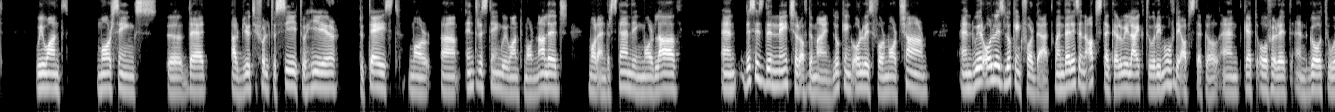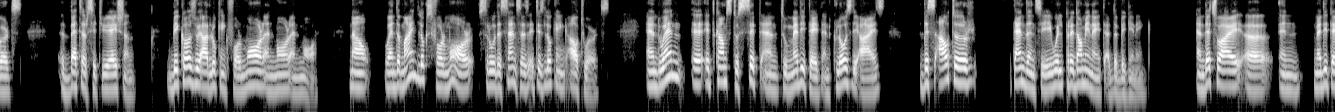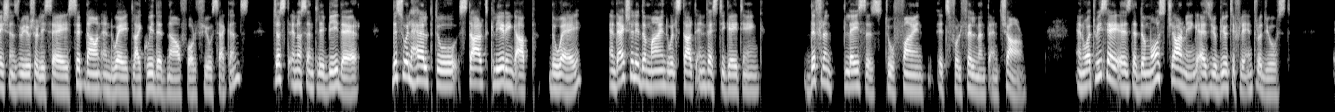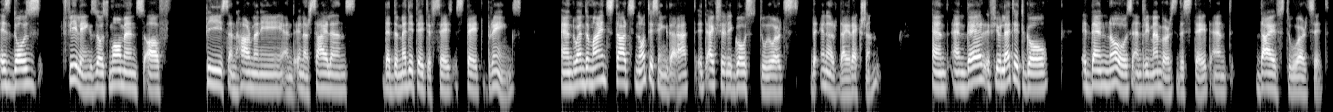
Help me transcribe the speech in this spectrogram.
We want more things uh, that are beautiful to see, to hear, to taste, more uh, interesting. We want more knowledge, more understanding, more love. And this is the nature of the mind, looking always for more charm. And we're always looking for that. When there is an obstacle, we like to remove the obstacle and get over it and go towards a better situation because we are looking for more and more and more. Now, when the mind looks for more through the senses, it is looking outwards. And when uh, it comes to sit and to meditate and close the eyes, this outer tendency will predominate at the beginning. And that's why uh, in meditations, we usually say, sit down and wait, like we did now for a few seconds. Just innocently be there. This will help to start clearing up the way and actually the mind will start investigating different places to find its fulfillment and charm and what we say is that the most charming as you beautifully introduced is those feelings those moments of peace and harmony and inner silence that the meditative state brings and when the mind starts noticing that, it actually goes towards the inner direction. And, and there, if you let it go, it then knows and remembers the state and dives towards it.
